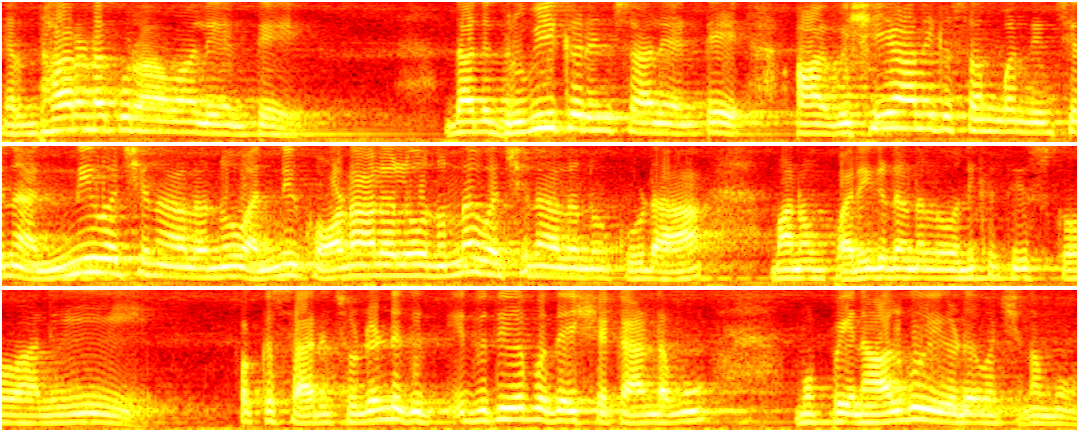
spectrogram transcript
నిర్ధారణకు రావాలి అంటే దాన్ని ధృవీకరించాలి అంటే ఆ విషయానికి సంబంధించిన అన్ని వచనాలను అన్ని కోణాలలోనున్న వచనాలను కూడా మనం పరిగణనలోనికి తీసుకోవాలి. ఒక్కసారి చూడండి ద్వి ద్వితీయోపదేశ కాండము ముప్పై నాలుగు ఏడో వచనము.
